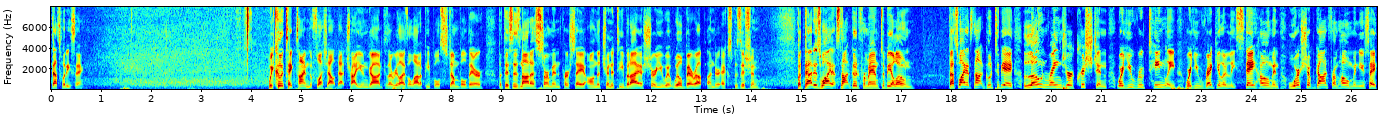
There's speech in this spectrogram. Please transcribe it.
That's what he's saying. We could take time to flesh out that triune God because I realize a lot of people stumble there, but this is not a sermon per se on the Trinity, but I assure you it will bear up under exposition. But that is why it's not good for man to be alone. That's why it's not good to be a lone ranger Christian where you routinely, where you regularly stay home and worship God from home and you say,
